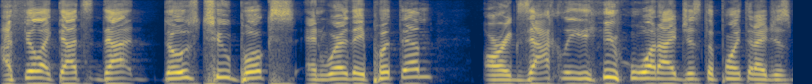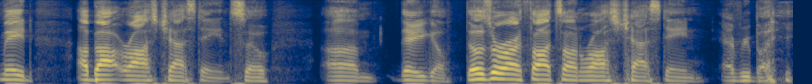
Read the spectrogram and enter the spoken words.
I feel like that's that those two books and where they put them are exactly what I just the point that I just made about Ross Chastain. So um, there you go. Those are our thoughts on Ross Chastain, everybody.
